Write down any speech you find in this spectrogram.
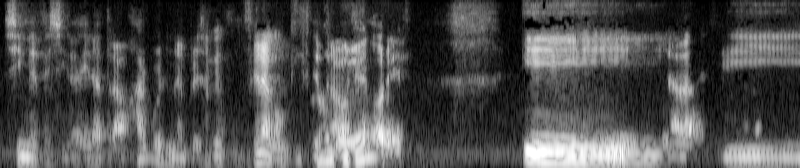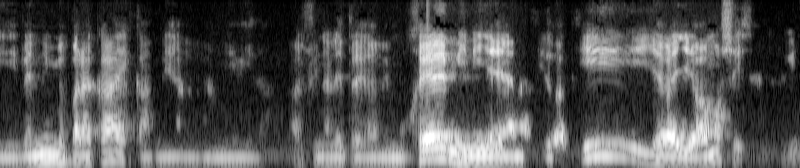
sin necesidad de ir a trabajar, porque es una empresa que funciona con 15 ah, trabajadores. Y venirme para acá y cambiar mi vida. Al final he traído a mi mujer, mi niña ya ha nacido aquí y ya llevamos seis años aquí.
